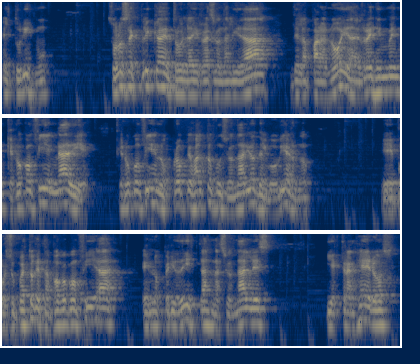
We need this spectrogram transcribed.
el turismo, solo se explica dentro de la irracionalidad, de la paranoia del régimen, que no confía en nadie, que no confía en los propios altos funcionarios del gobierno. Eh, por supuesto que tampoco confía en los periodistas nacionales y extranjeros,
